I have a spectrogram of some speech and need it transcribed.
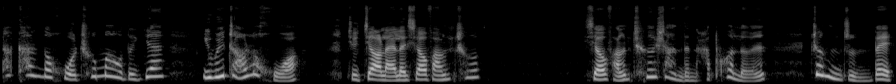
他看到火车冒的烟，以为着了火，就叫来了消防车。消防车上的拿破仑正准备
